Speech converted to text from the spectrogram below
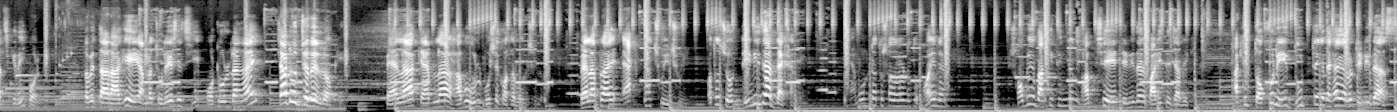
আজকের এই পর্বে। তবে তার আগে আমরা চলে এসেছি পটলডাঙ্গায় চাটুজ্জাদের রকে। বেলা ক্যাবলার হাবুল বসে কথা বলছিল। বেলা প্রায় একটা ছুঁই ছুঁই, অথচ টেনিদার দেখা নেই। এমনটা তো সাধারণত হয় না। সবে বাকি তিনজন ভাবছে টেনিদার বাড়িতে যাবে কিনা। আর ঠিক তখনই দূর থেকে দেখা গেল টেনিদা আসছে।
